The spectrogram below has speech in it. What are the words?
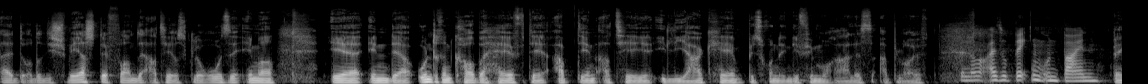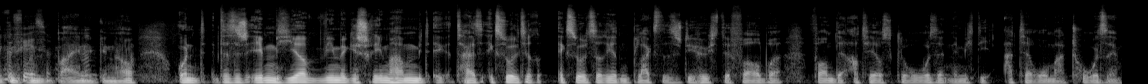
oder die schwerste Form der Arteriosklerose immer eher in der unteren Körperhälfte ab den Arterie iliacae bis runter in die Femoralis abläuft. Genau, also Becken und Bein. Becken Gefäße, und Beine, ne? genau. Und das ist eben hier, wie wir geschrieben haben, mit teils exulzerierten Plaques, das ist die höchste Form der Arteriosklerose, nämlich die Atheromatose.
